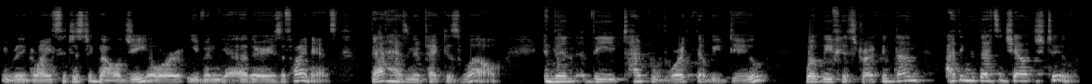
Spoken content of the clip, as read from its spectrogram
really growing, such as technology or even other areas of finance. That has an impact as well. And then the type of work that we do what we've historically done, I think that that's a challenge too,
